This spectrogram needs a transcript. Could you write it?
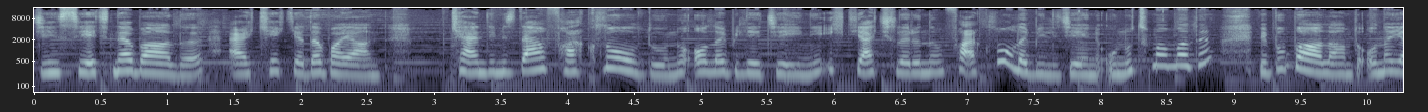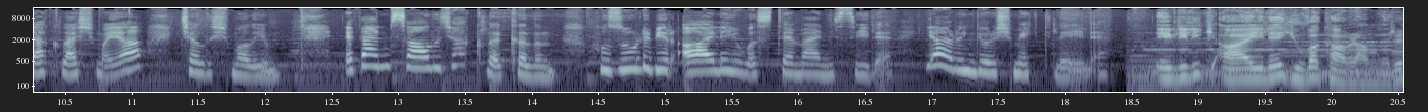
cinsiyetine bağlı erkek ya da bayan kendimizden farklı olduğunu, olabileceğini, ihtiyaçlarının farklı olabileceğini unutmamalı ve bu bağlamda ona yaklaşmaya çalışmalıyım. Efendim sağlıcakla kalın. Huzurlu bir aile yuvası temennisiyle. Yarın görüşmek dileğiyle. Evlilik, aile, yuva kavramları,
